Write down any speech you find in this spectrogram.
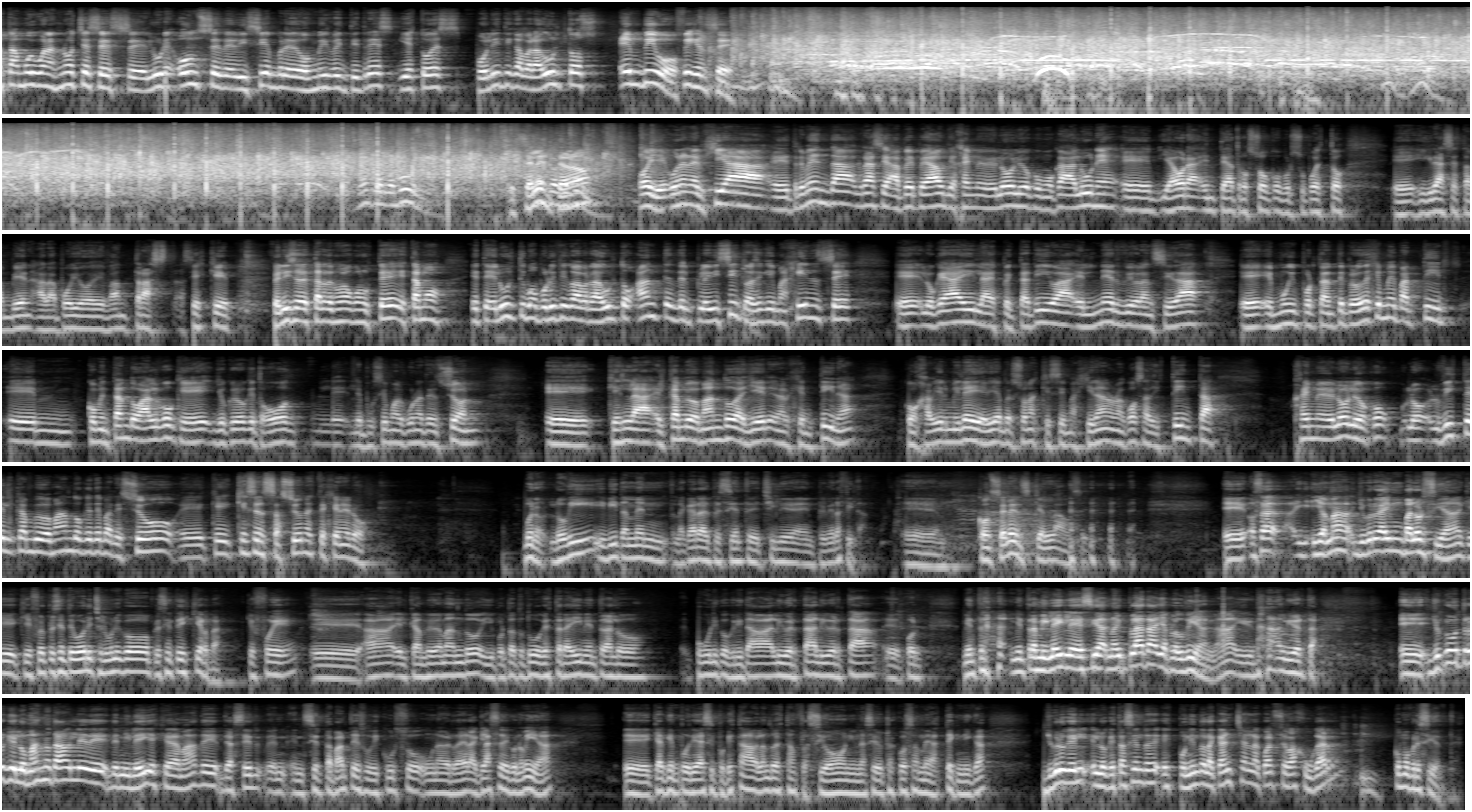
¿Cómo están? Muy buenas noches. Es eh, lunes 11 de diciembre de 2023 y esto es Política para Adultos en vivo. Fíjense. Excelente, ¿no? Oye, una energía eh, tremenda, gracias a Pepe Out y a Jaime Belolio, como cada lunes, eh, y ahora en Teatro Soco, por supuesto, eh, y gracias también al apoyo de Van Trust. Así es que felices de estar de nuevo con usted. Estamos, este es el último político para adultos antes del plebiscito, así que imagínense lo que hay, la expectativa, el nervio, la ansiedad, es muy importante. Pero déjenme partir comentando algo que yo creo que todos le, le pusimos alguna atención eh, que es el cambio de mando de ayer en Argentina con Javier Milei. Había personas que se imaginaron una cosa distinta. Jaime Belolio, ¿viste el cambio de mando? ¿Qué te pareció? Eh, ¿qué, sensaciones te generó? Bueno, lo vi y vi también la cara del presidente de Chile en primera fila. Eh, con Zelensky al lado, sí. Eh, o sea, y, además yo creo que hay un valor, sí, ¿ah? que, fue el presidente Boric el único presidente de izquierda que fue a el cambio de mando y por tanto tuvo que estar ahí mientras lo, el público gritaba libertad, libertad. Por, mientras, mientras ley le decía no hay plata y aplaudían, ¿ah? y gritaban libertad. Yo creo que lo más notable de, de es que además de, hacer en, cierta parte de su discurso una verdadera clase de economía, que alguien podría decir, ¿por qué estaba hablando de esta inflación y una serie de otras cosas medias técnicas? Yo creo que él lo que está haciendo es, poniendo la cancha en la cual se va a jugar como presidente.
